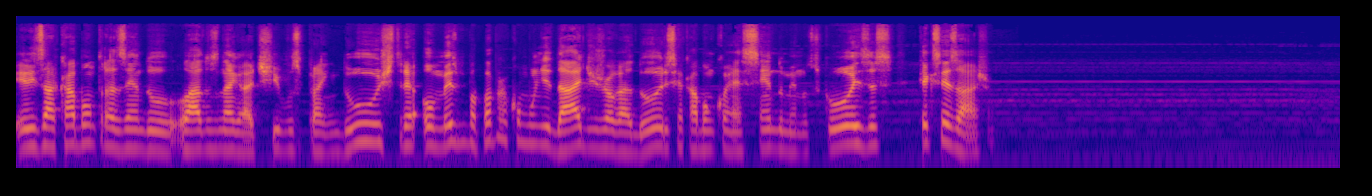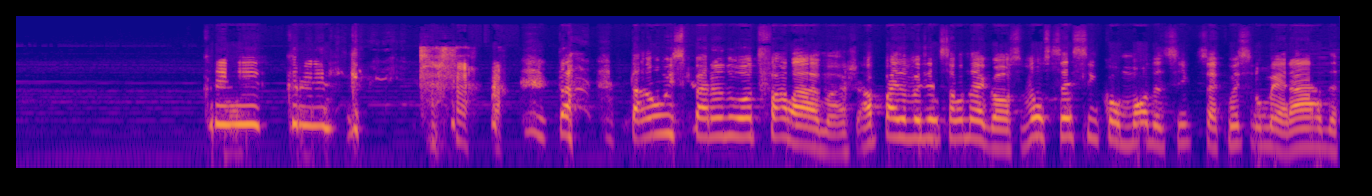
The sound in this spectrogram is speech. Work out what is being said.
eles acabam trazendo lados negativos para a indústria ou mesmo para a própria comunidade de jogadores que acabam conhecendo menos coisas? O que, que vocês acham? Cri, cri, cri. Tá, tá, um esperando o outro falar, macho. Rapaz, eu vou dizer só um negócio. Você se incomoda assim com sequência numerada,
